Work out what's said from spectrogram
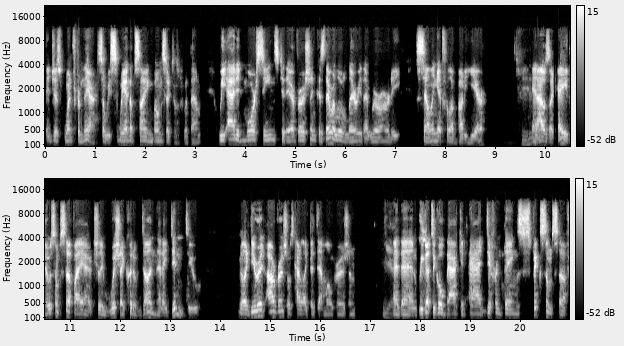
it just went from there. So we we end up signing Bone Sickness with them. We added more scenes to their version because they were a little leery that we were already selling it for about a year. Mm-hmm. And I was like, hey, there was some stuff I actually wish I could have done that I didn't do like the our version was kind of like the demo version. Yeah. And then we got to go back and add different things, fix some stuff,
